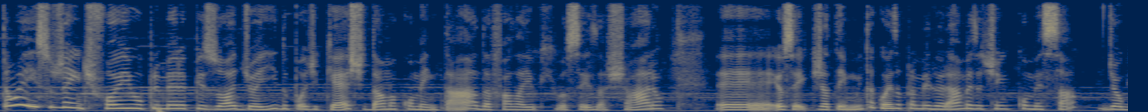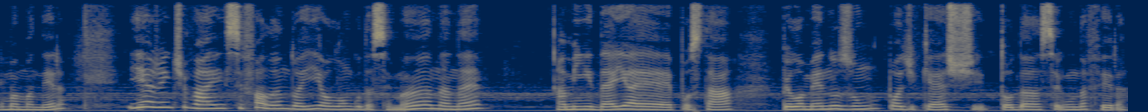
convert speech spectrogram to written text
Então é isso, gente. Foi o primeiro episódio aí do podcast. Dá uma comentada, fala aí o que vocês acharam. É, eu sei que já tem muita coisa para melhorar, mas eu tinha que começar de alguma maneira. E a gente vai se falando aí ao longo da semana, né? A minha ideia é postar pelo menos um podcast toda segunda-feira,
